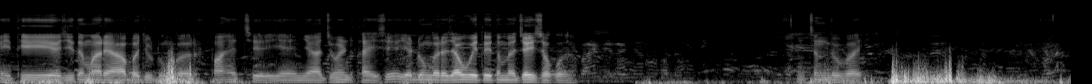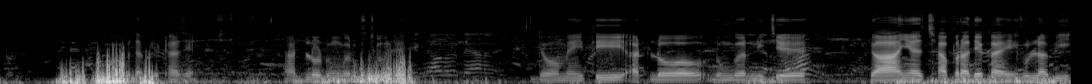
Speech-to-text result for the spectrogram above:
અહીંથી હજી તમારે આ બાજુ ડુંગર પાસે છે, એ અહીંયા જોઈન્ટ થાય છે. એ ડુંગરે જવું હોય તો તમે જઈ શકો છો. ચંદુભાઈ. બધા બેઠા છે. આટલો ડુંગર ઊંચો છે. જો અમે અહીંથી આટલો ડુંગર નીચે આ અહીંયા છાપરા દેખાય, ગુલાબી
